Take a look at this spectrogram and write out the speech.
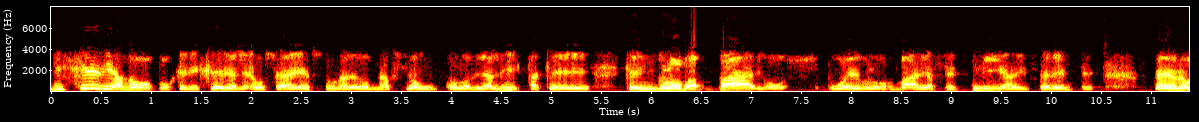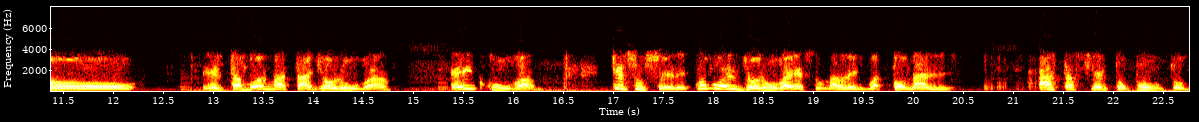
Nigeria no, porque Nigeria, o sea, es una denominación colonialista que, que engloba varios pueblos, varias etnias diferentes. Pero el tambor mata yoruba en Cuba ¿qué sucede? Como el yoruba es una lengua tonal, hasta cierto punto,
